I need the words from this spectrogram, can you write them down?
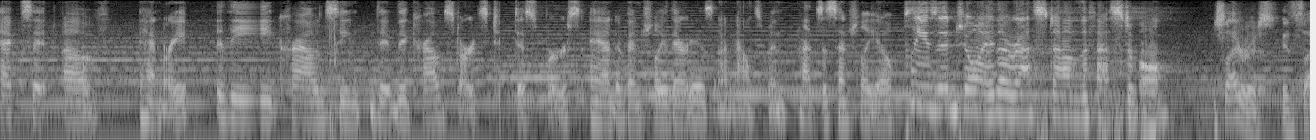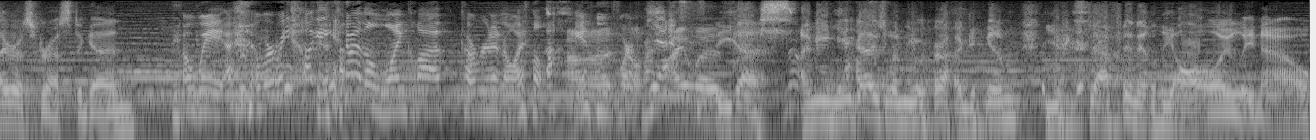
exit of Henry, the crowd seem the, the crowd starts to disperse and eventually there is an announcement that's essentially you please enjoy the rest of the festival. Cyrus, is Cyrus dressed again? Oh wait, were we hugging him in the loincloth covered in oil? Uh, And no, Yes. I was. Yes. I mean, you guys, when you were hugging him, you're definitely all oily now.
